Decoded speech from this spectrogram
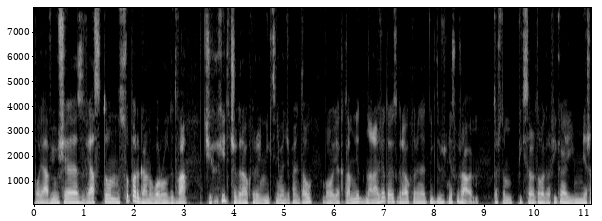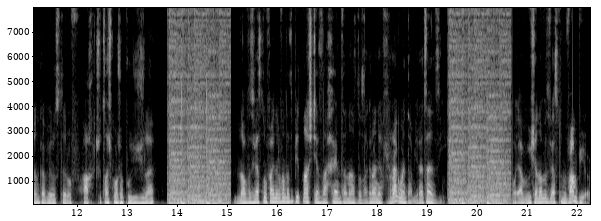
Pojawił się zwiastun Super Gun World 2. Cichy hit, czy gra, o której nikt nie będzie pamiętał? Bo jak dla mnie na razie to jest gra, o której nawet nigdy już nie słyszałem. Zresztą pikselatowa grafika i mieszanka wielu stylów. Ach, czy coś może pójść źle? Nowy zwiastun Final Fantasy XV zachęca nas do zagrania fragmentami recenzji. Pojawił się nowy zwiastun Vampire.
